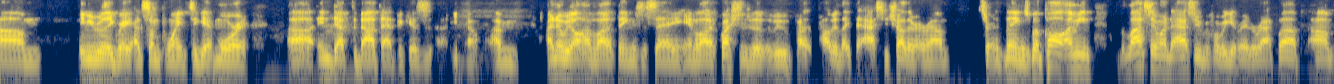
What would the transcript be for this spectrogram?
um, it'd be really great at some point to get more uh, in depth about that because you know I'm I know we all have a lot of things to say and a lot of questions that we would probably like to ask each other around certain things. But Paul, I mean, last thing I wanted to ask you before we get ready to wrap up. Um,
